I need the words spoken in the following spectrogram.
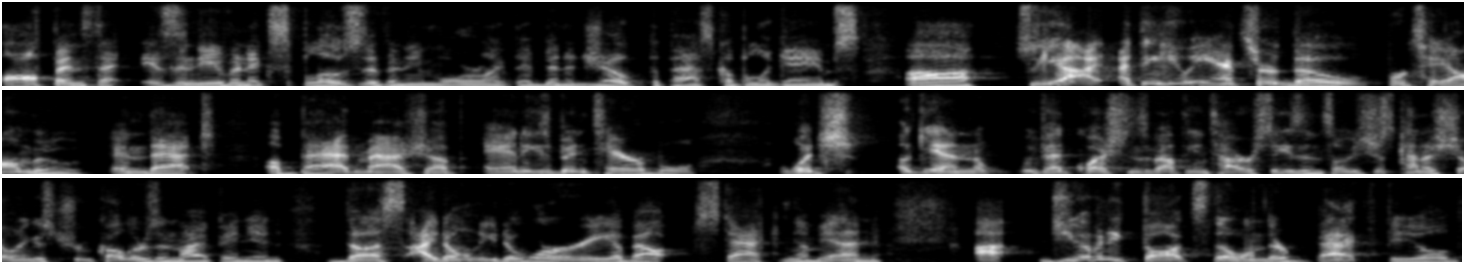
offense that isn't even explosive anymore. Like they've been a joke the past couple of games. Uh, so yeah, I, I think you answered though for Ta'amu and that a bad matchup, and he's been terrible. Which again, we've had questions about the entire season, so he's just kind of showing his true colors, in my opinion. Thus, I don't need to worry about stacking him in. Uh, do you have any thoughts though on their backfield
